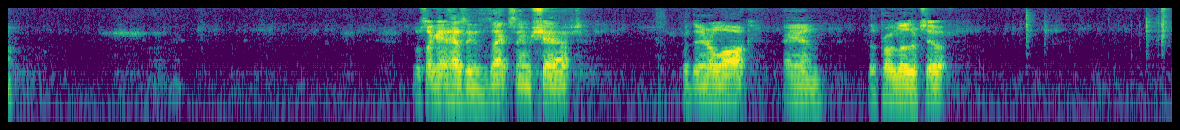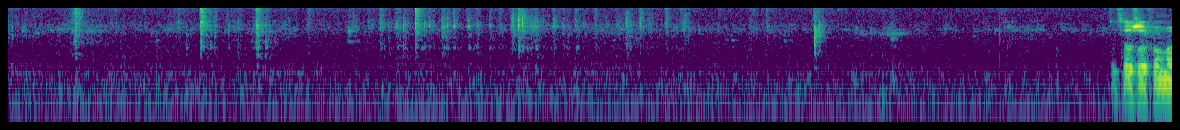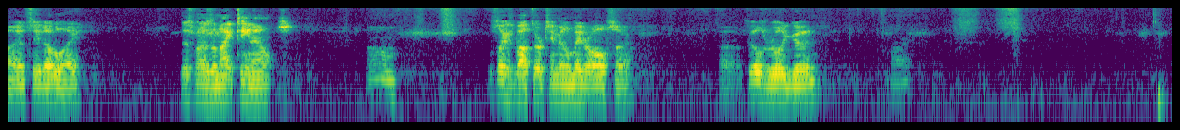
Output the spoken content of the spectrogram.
Looks like it has the exact same shaft with the interlock and the pro leather tip. It's also from uh, NCAA. This one is a 19 ounce. Um, looks like it's about 13 millimeter also. Uh, feels really good.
